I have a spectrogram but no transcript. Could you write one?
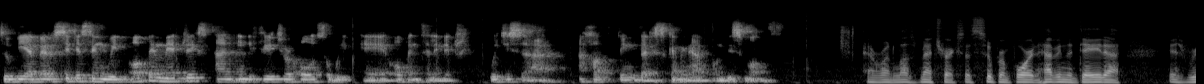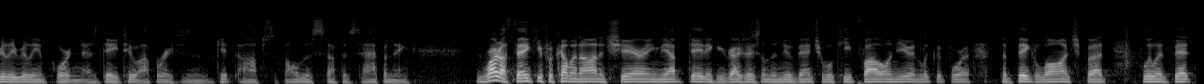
to be a better citizen with open metrics and in the future also with uh, open telemetry, which is a, a, hot thing that is coming up on this month. Everyone loves metrics. That's super important. Having the data is really, really important as day two operations and GitOps, all this stuff is happening. Eduardo, thank you for coming on and sharing the update and congratulations on the new venture. We'll keep following you and looking for the big launch, but Fluent Bit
